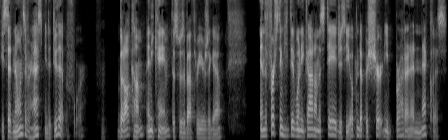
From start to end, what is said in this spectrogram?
he said, No one's ever asked me to do that before, hmm. but I'll come. And he came. This was about three years ago. And the first thing he did when he got on the stage is he opened up his shirt and he brought out a necklace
